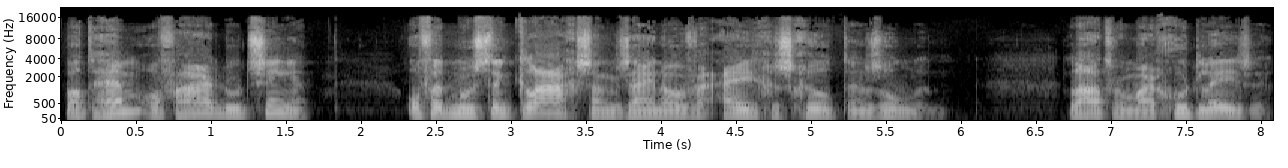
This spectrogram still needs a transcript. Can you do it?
wat hem of haar doet zingen. Of het moest een klaagzang zijn over eigen schuld en zonden. Laten we maar goed lezen.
